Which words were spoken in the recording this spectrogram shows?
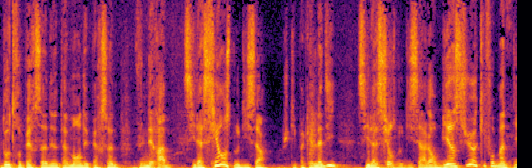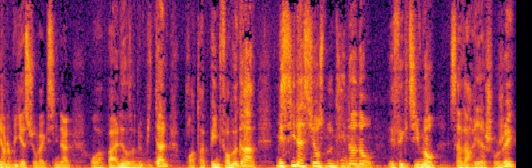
d'autres personnes, notamment des personnes vulnérables, si la science nous dit ça, je ne dis pas qu'elle l'a dit, si la science nous dit ça, alors bien sûr qu'il faut maintenir l'obligation vaccinale, on ne va pas aller dans un hôpital pour attraper une forme grave. Mais si la science nous dit non, non, effectivement, ça va rien changer,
